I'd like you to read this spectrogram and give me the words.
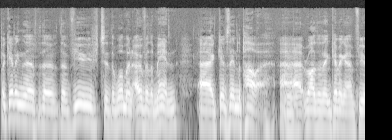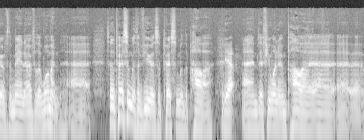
But giving the, the, the view to the woman over the men uh, gives them the power uh, rather than giving a view of the men over the woman. Uh, so the person with the view is the person with the power. Yeah. And if you want to empower uh, uh,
